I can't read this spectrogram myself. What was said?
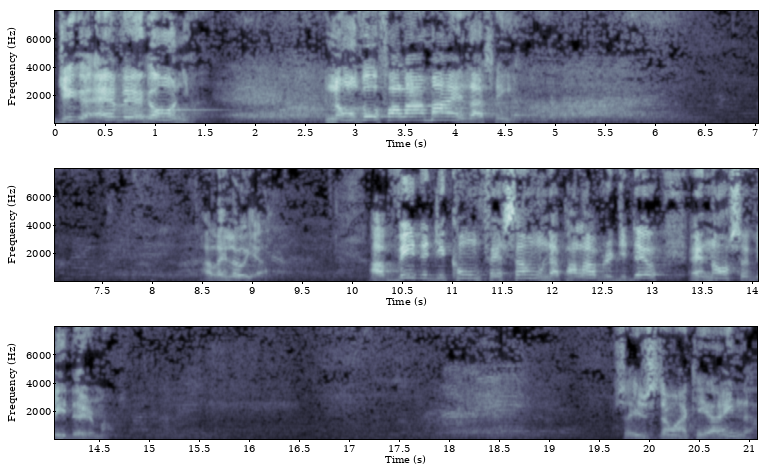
Diga, é vergonha. Não vou falar mais assim. Aleluia. A vida de confissão da palavra de Deus é nossa vida, irmão. Vocês estão aqui ainda?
